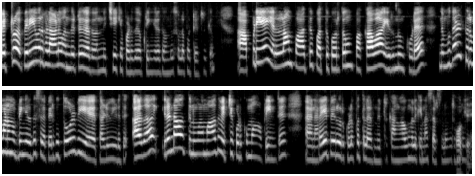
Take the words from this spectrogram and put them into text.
பெற்றோர் பெரியவர்களால் வந்துட்டு அது வந்து நிச்சயிக்கப்படுது அப்படிங்கிறது வந்து சொல்லப்பட்டுட்டு இருக்கு. அப்படியே எல்லாம் பார்த்து பத்து பொருத்தமும் பக்காவாக இருந்தும் கூட இந்த முதல் திருமணம் அப்படிங்கிறது சில பேருக்கு தோல்வியை தழுவிடுது. அதாவது இரண்டாவது திருமணமாவது வெற்றி கொடுக்குமா அப்படின்ட்டு நிறைய பேர் ஒரு குழப்பத்தில் இருந்துட்டு இருக்காங்க. அவங்களுக்கு என்ன சார் சொல்ல? ஓகே.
